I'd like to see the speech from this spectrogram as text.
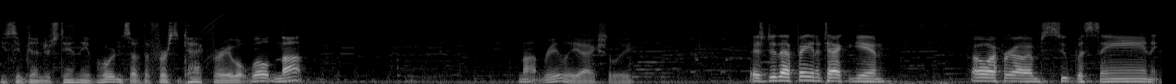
You seem to understand the importance of the first attack very well. Well, not. Not really, actually. Let's do that feint attack again. Oh, I forgot I'm supersonic.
